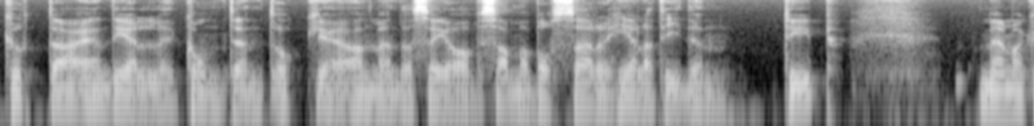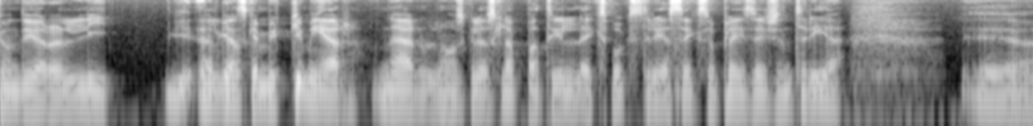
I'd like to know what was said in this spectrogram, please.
kutta en del content och eh, använda sig av samma bossar hela tiden typ. Men man kunde göra lite eller ganska mycket mer när de skulle släppa till Xbox 360 och Playstation 3. Eh,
